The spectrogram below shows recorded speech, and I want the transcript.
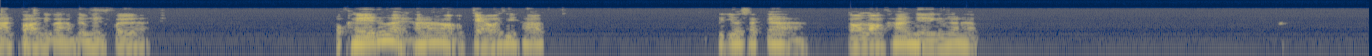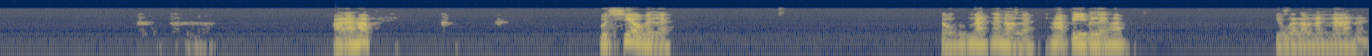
ล้านปอนด์ดีกว่าครับ เดี๋ยวเงินเฟ้อ โอเคด้วย อ้าว แก้วสิครับคุโยซาก้า ต่อรองค่าเหนื่อยกันก่อนนะครับมาแล้วครับบุชเชี่ยวไปเลย ตรงทุกนัดแน่นอนเลยห้าปีไปเลยครับ อยู่กับเรานานๆหน่อย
